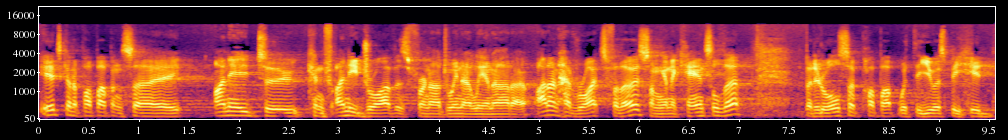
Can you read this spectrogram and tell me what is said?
it's going to pop up and say, I need to, I need drivers for an Arduino Leonardo. I don't have rights for those, so I'm going to cancel that, but it'll also pop up with the USB HID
